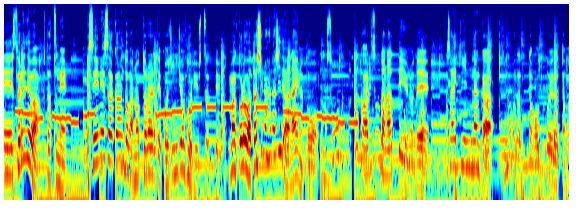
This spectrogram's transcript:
えーそれでは2つ目。SNS アカウントが乗っ取られて個人情報流出っていう。まあこれ私の話ではないのと、まあ、そういうことありそうだなっていうのでま最近なんか昨日だったか一昨日だったか、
